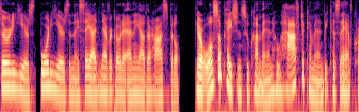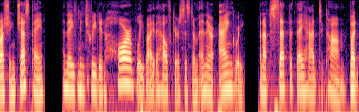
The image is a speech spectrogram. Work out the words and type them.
30 years, 40 years, and they say, I'd never go to any other hospital. There are also patients who come in who have to come in because they have crushing chest pain and they've been mm-hmm. treated horribly by the healthcare system and they're angry and upset that they had to come. But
